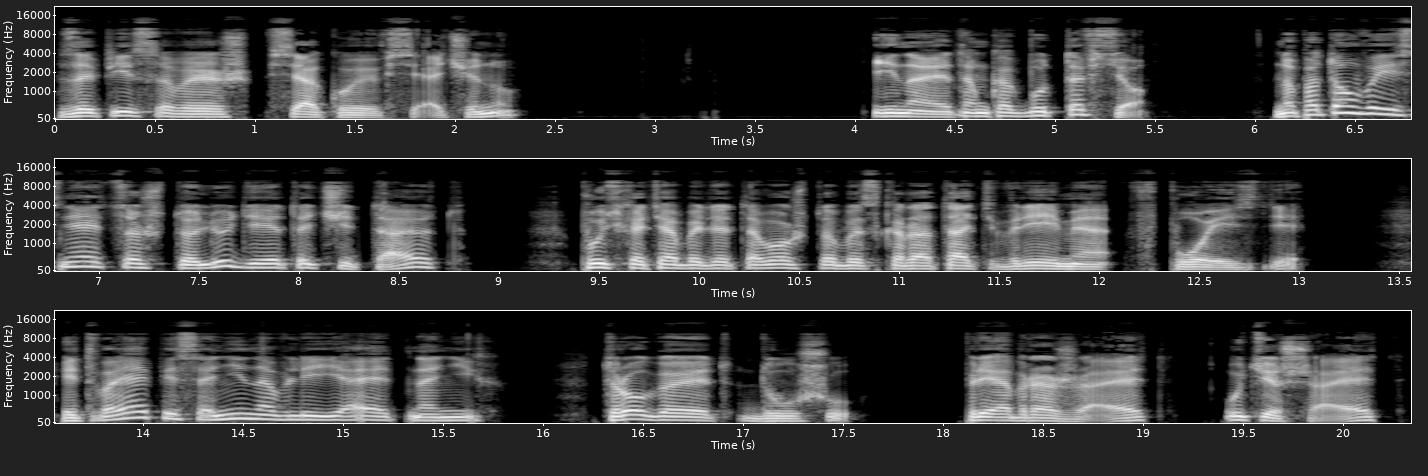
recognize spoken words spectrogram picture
записываешь всякую всячину, и на этом как будто все. Но потом выясняется, что люди это читают, пусть хотя бы для того, чтобы скоротать время в поезде, и твоя писанина влияет на них, трогает душу, преображает, утешает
